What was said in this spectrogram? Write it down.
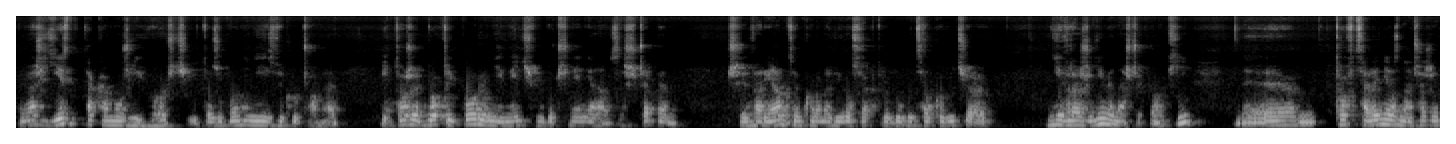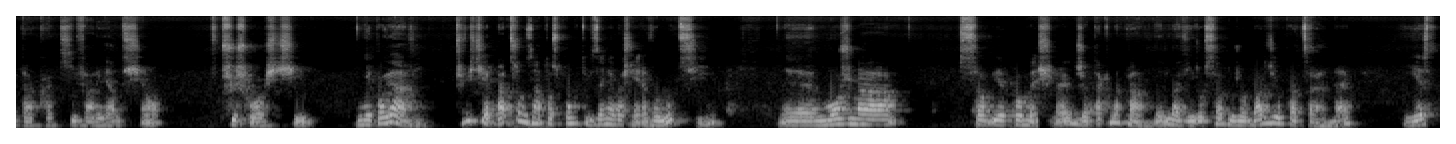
ponieważ jest taka możliwość i to zupełnie nie jest wykluczone. I to, że do tej pory nie mieliśmy do czynienia ze szczepem czy wariantem koronawirusa, który byłby całkowicie niewrażliwy na szczepionki, to wcale nie oznacza, że taki wariant się w przyszłości nie pojawi. Oczywiście, patrząc na to z punktu widzenia właśnie ewolucji, można sobie pomyśleć, że tak naprawdę dla wirusa dużo bardziej opłacalne jest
